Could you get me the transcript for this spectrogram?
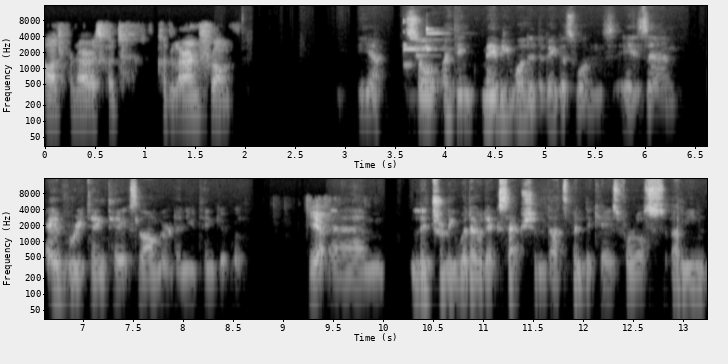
entrepreneurs could could learn from? Yeah, so I think maybe one of the biggest ones is um, everything takes longer than you think it will. Yeah. Um, literally without exception, that's been the case for us. I mean,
